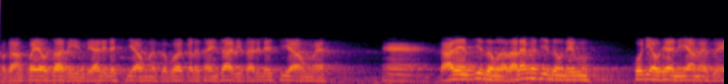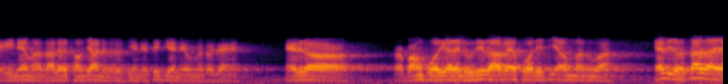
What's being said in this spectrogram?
ပကံခွဲရောက်စားပြီးဇာတိလည်းရှိအောင်မယ်သဘောကလည်းထိုင်စားပြီးဇာတိလည်းရှိအောင်မယ်အဲဒါရင်ပြည့်စုံလားဒါလည်းမပြည့်စုံသေးဘူးကိုတယောက်တည်းနေရမယ်ဆိုရင်အိမ်ထဲမှာဒါလည်းထောင်ကျနေတယ်လို့ပြင်းနေစိတ်ပြည့်နေအောင်မတော့ကြရင်အဲဒီတော့ဘောင်းဖော်တွေကလည်းလူသေးတာပဲဖော်တွေကြည့်အောင်မှသူကအဲဒီတော့စားရရ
